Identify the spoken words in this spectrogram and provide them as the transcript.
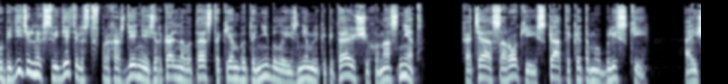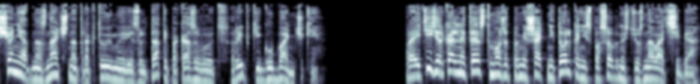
Убедительных свидетельств прохождения зеркального теста кем бы то ни было из немлекопитающих у нас нет, хотя сороки и скаты к этому близки, а еще неоднозначно трактуемые результаты показывают рыбки-губанчики. Пройти зеркальный тест может помешать не только неспособность узнавать себя.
